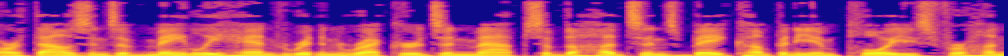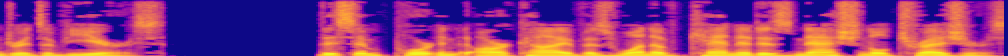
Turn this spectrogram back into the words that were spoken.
are thousands of mainly hand-written records and maps of the Hudson's Bay Company employees for hundreds of years. This important archive is one of Canada's national treasures,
